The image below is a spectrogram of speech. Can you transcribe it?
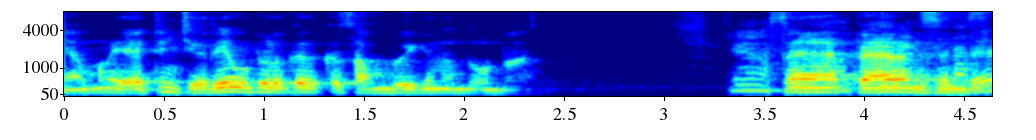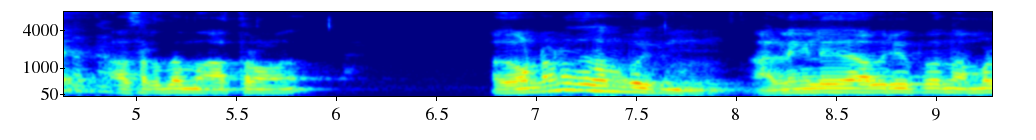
ഞാൻ പറഞ്ഞ ഏറ്റവും ചെറിയ കുട്ടികൾക്കൊക്കെ സംഭവിക്കുന്നത് എന്തുകൊണ്ടാണ് പേരൻസിന്റെ. അശ്രദ്ധ മാത്രമാണ് അതുകൊണ്ടാണ് ഇത് സംഭവിക്കുന്നത്. അല്ലെങ്കിൽ അവരിപ്പോൾ നമ്മൾ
